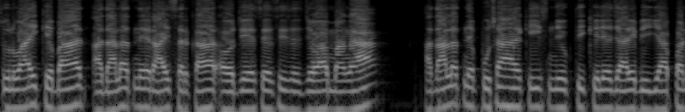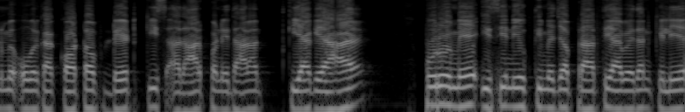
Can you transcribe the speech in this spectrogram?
सुनवाई के बाद अदालत ने राज्य सरकार और जेएसएससी से जवाब मांगा। अदालत ने पूछा है कि इस नियुक्ति के लिए जारी विज्ञापन में उम्र का कट ऑफ़ डेट किस आधार पर निर्धारण किया गया है? पूर्व में इसी नियुक्ति में जब प्रार्थी आवेदन के लिए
